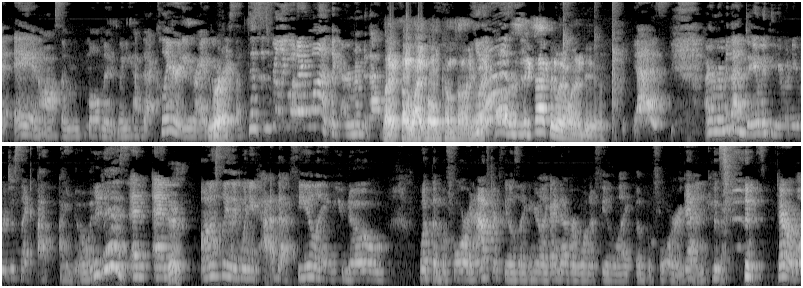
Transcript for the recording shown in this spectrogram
a an awesome moment when you have that clarity right you're Right. like this is really what i want like i remember that Like the light bulb comes on, you're like, oh, Yes. this is exactly what I want to do. Yes, I remember that day with you, when you were just like, I, I know what it is, and and Yeah. honestly, like when you've had that feeling, you know what the before and after feels like, and you're like, I never want to feel like the before again because it's terrible.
